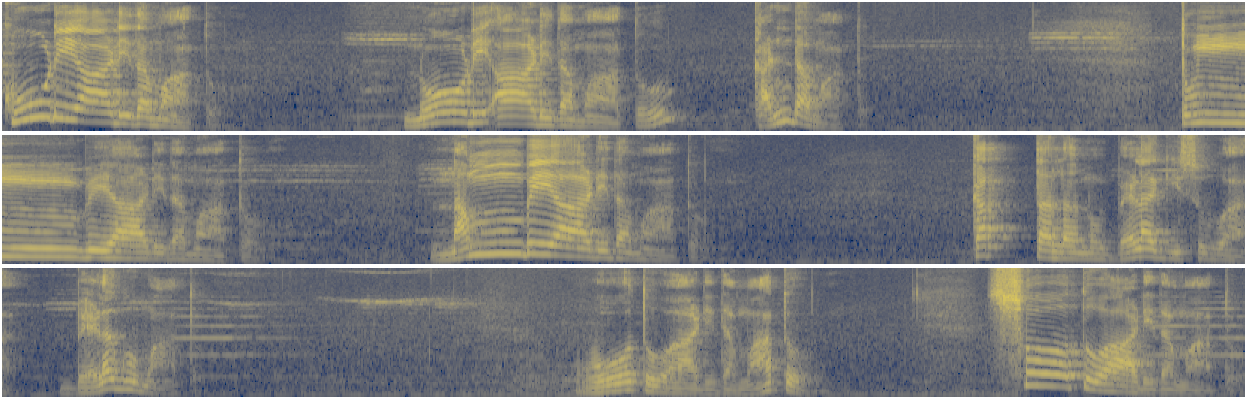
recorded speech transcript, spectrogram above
ಕೂಡಿ ಆಡಿದ ಮಾತು, ನೋಡಿ ಆಡಿದ ಮಾತು, ಕಂಡ ಮಾತು, ತುಂಬಿ ಆಡಿದ ಮಾತು, ನಂಬಿ ಆಡಿದ ಮಾತು, ಕತ್ತಲನ್ನು ಬೆಳಗಿಸುವ ಬೆಳಗು ಮಾತು. ಓತು ಆಡಿದ ಮಾತು, ಸೋತು ಆಡಿದ ಮಾತು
